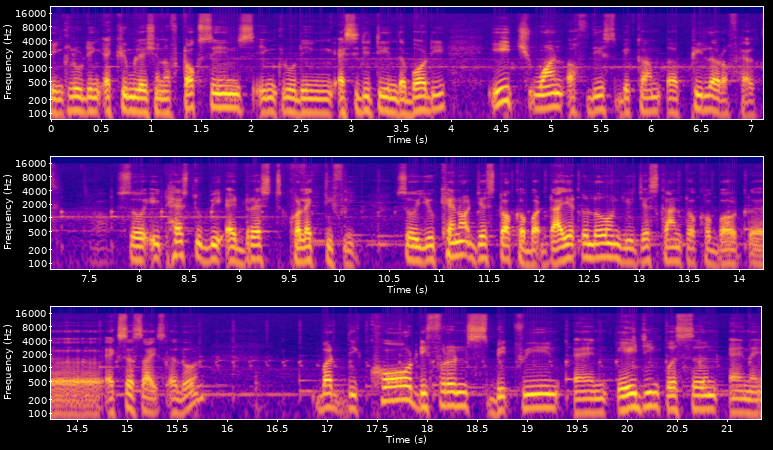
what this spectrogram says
including accumulation of toxins, including acidity in the body, each one of these become a pillar of health. So it has to be addressed collectively. So you cannot just talk about diet alone, you just can't talk about uh, exercise alone. But the core difference between an aging person and a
